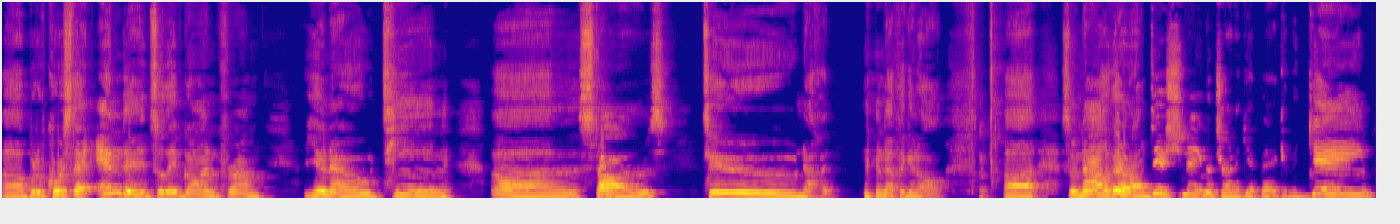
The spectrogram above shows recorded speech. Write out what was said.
Uh, but of course, that ended. So they've gone from, you know, teen uh, stars to nothing. nothing at all. Uh, so now they're auditioning, they're trying to get back in the game,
